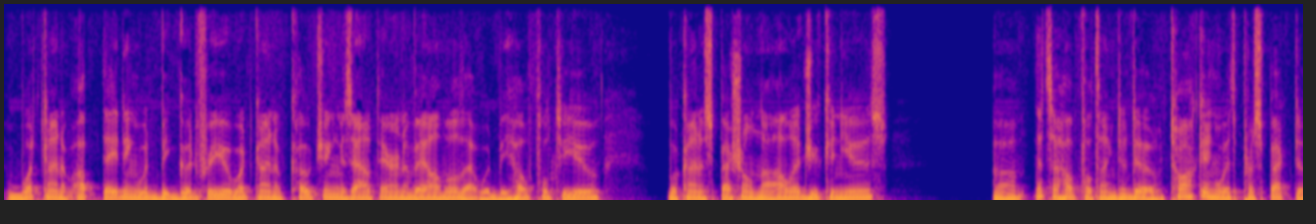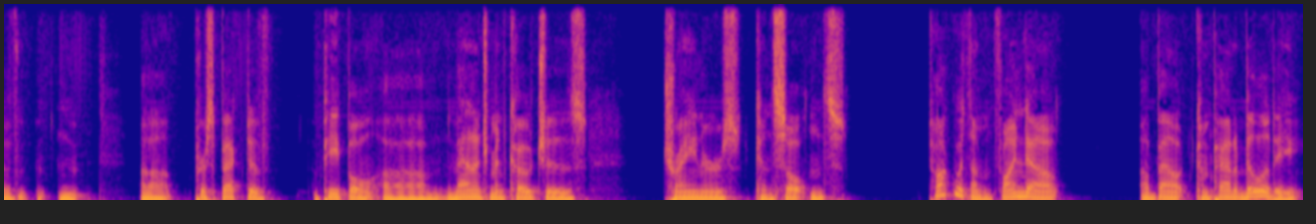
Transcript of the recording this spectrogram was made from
what kind of updating would be good for you? What kind of coaching is out there and available that would be helpful to you? What kind of special knowledge you can use? Um, that's a helpful thing to do. Talking with prospective uh, prospective people, um, management coaches, trainers, consultants. Talk with them. Find out about compatibility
